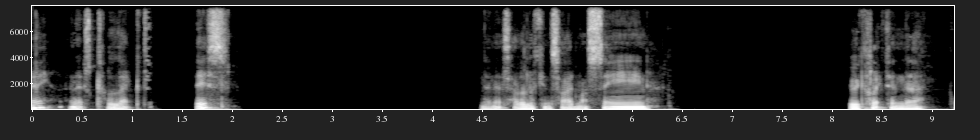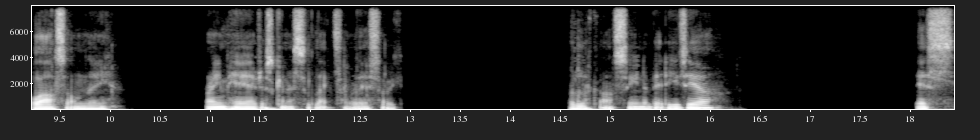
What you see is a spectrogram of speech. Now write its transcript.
okay, and let's collect this. And then let's have a look inside my scene. We're collecting the glass on the frame here. Just going to select some of this so we can look our scene a bit easier. This.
